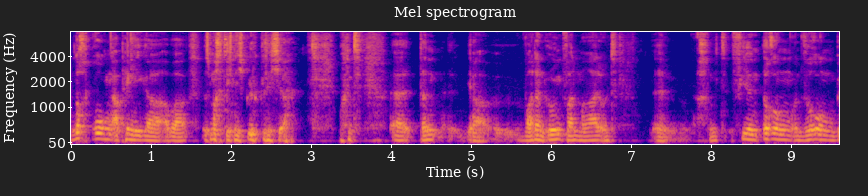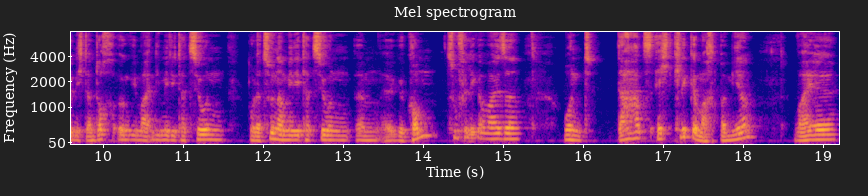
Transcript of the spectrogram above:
noch drogenabhängiger, aber es macht dich nicht glücklicher. Und äh, dann ja, war dann irgendwann mal und äh, ach, mit vielen Irrungen und Wirrungen bin ich dann doch irgendwie mal in die Meditation oder zu einer Meditation ähm, äh, gekommen, zufälligerweise. Und da hat's echt Klick gemacht bei mir, weil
